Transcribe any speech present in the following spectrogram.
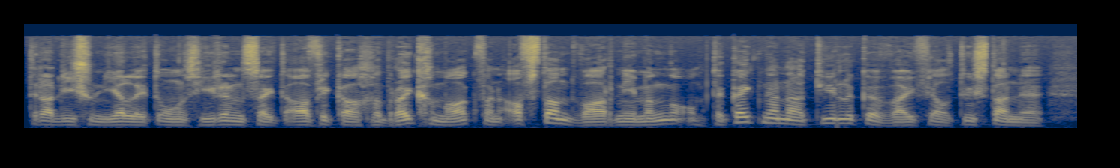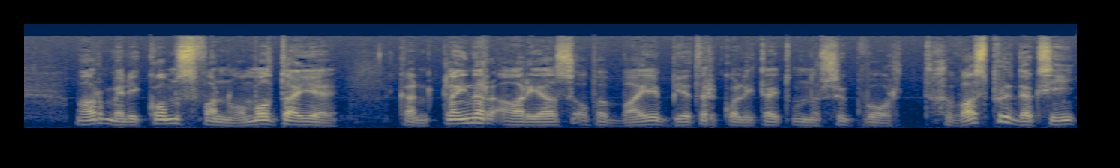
Tradisioneel het ons hier in Suid-Afrika gebruik gemaak van afstandwaarneming om te kyk na natuurlike weiveldtoestande, maar met die koms van hommeltuie kan kleiner areas op 'n baie beter kwaliteit ondersoek word. Gewasproduksie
